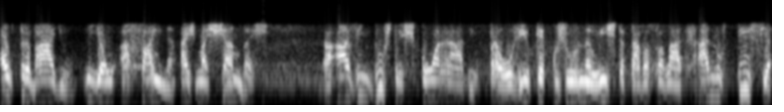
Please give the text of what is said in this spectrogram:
ao trabalho, iam à faina, às machambas, às indústrias com a rádio, para ouvir o que é que o jornalista estava a falar. A notícia,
